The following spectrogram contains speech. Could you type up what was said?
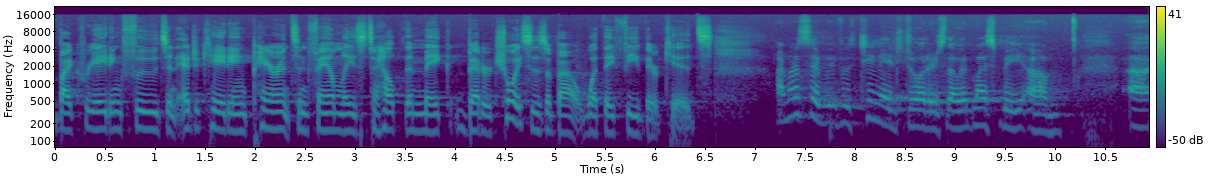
by creating foods and educating parents and families to help them make better choices about what they feed their kids. I must say, with teenage daughters, though, it must be, um, uh,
